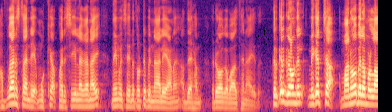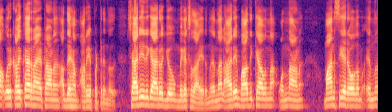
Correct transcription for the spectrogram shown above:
അഫ്ഗാനിസ്ഥാന്റെ മുഖ്യ പരിശീലകനായി നിയമിച്ചതിന് തൊട്ടു പിന്നാലെയാണ് അദ്ദേഹം രോഗബാധിതനായത്. ക്രിക്കറ്റ് ഗ്രൗണ്ടിൽ മികച്ച മനോബലമുള്ള ഒരു കളിക്കാരനായിട്ടാണ് അദ്ദേഹം അറിയപ്പെട്ടിരുന്നത്. ശാരീരിക ആരോഗ്യവും മികച്ചതായിരുന്നു. എന്നാൽ ആരെയും ബാധിക്കാവുന്ന ഒന്നാണ് മാനസിക രോഗം എന്ന്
